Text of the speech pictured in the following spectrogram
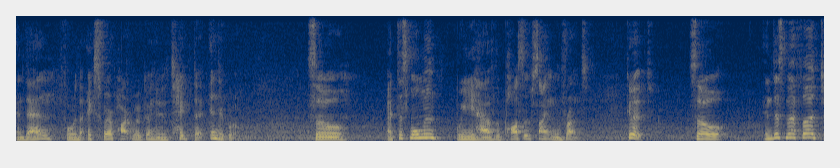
and then for the x squared part, we're going to take the integral. So at this moment, we have the positive sign in front. Good. So in this method,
